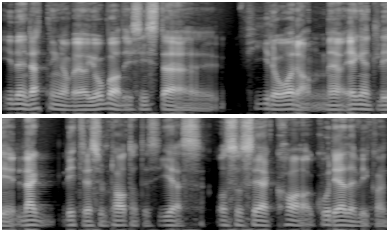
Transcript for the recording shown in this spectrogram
i den retninga vi har jobba de siste fire årene, med å egentlig legge litt resultater til sides, og så se hva, hvor er det vi kan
